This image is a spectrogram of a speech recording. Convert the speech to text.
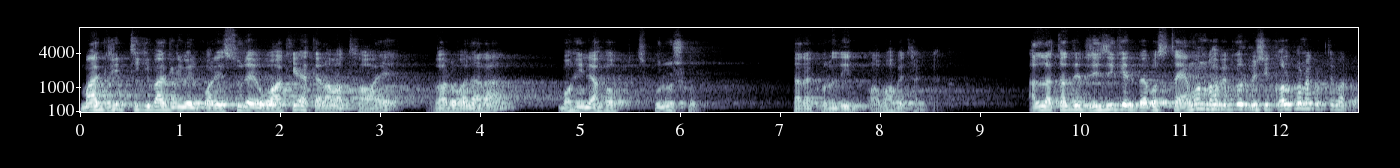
মাগরিব থেকে মাগরিবের পরে সুরে ওয়াকিয়া তেলাওয়াত হয়, ঘরওয়ালারা, মহিলা হোক, পুরুষ হোক, তারা কোনোদিন অভাবে থাকবে না। আল্লাহ তাদের রিজিকের ব্যবস্থা এমনভাবে করবে, সে কল্পনা করতে পারবে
